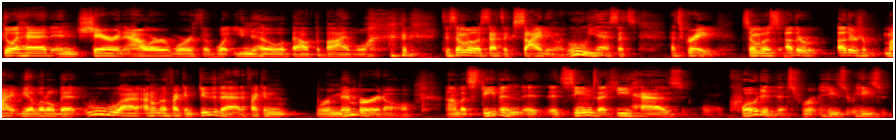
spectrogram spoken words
go ahead and share an hour worth of what you know about the Bible. to some of us, that's exciting. Like, ooh, yes, that's that's great. Some of us, other others might be a little bit, ooh, I, I don't know if I can do that. If I can remember it all. Um, but Stephen, it, it, seems that he has quoted this. He's he's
